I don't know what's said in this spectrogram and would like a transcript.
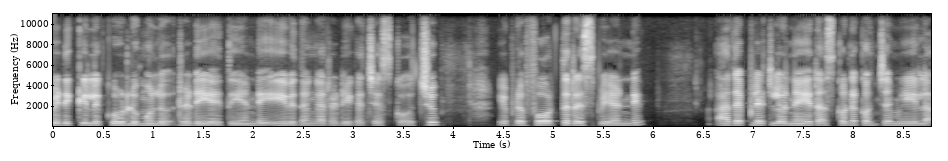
పిడికిలి కుడుములు రెడీ అవుతాయండి ఈ విధంగా రెడీగా చేసుకోవచ్చు. ఇప్పుడు ఫోర్త్ రెసిపీ అండి. అదే ప్లేట్లో నెయ్యి రాసుకొని కొంచెం ఇలా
